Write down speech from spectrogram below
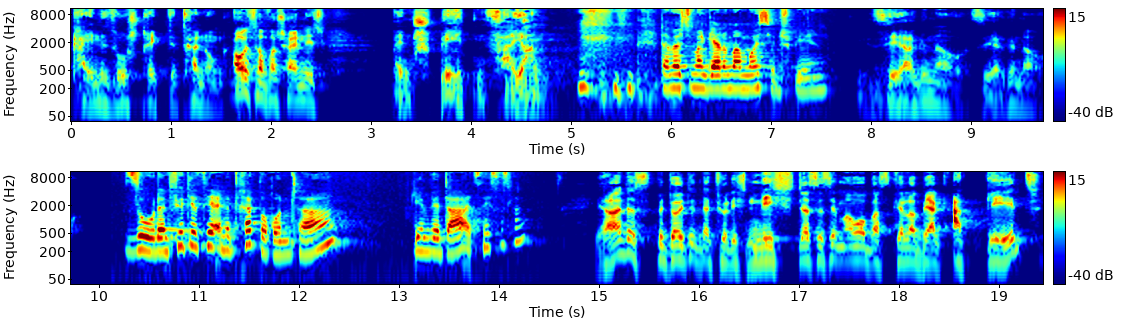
keine so strikte Trennung, außer wahrscheinlich beim späten Feiern. da möchte man gerne mal Mäuschen spielen. Sehr genau, sehr genau. So, dann führt jetzt hier eine Treppe runter. Gehen wir da als nächstes lang? Ja, das bedeutet natürlich nicht, dass es im Auerbachskeller bergab geht,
